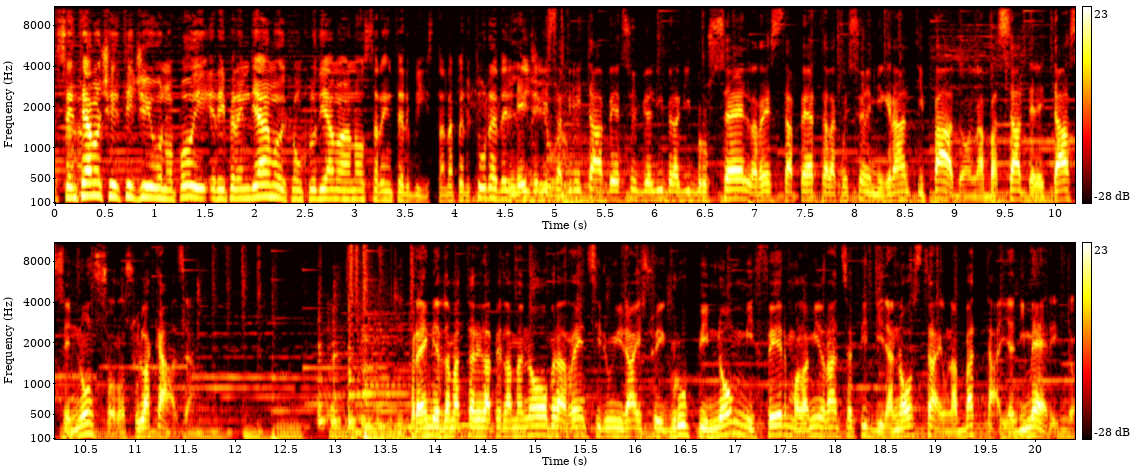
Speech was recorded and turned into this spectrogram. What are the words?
sentiamoci il TG1, poi riprendiamo e concludiamo la nostra intervista. L'apertura del Legge di TG1. stabilità verso il via libera di Bruxelles, resta aperta la questione migranti Padon, abbassate le tasse non solo sulla casa. Premier da Mattarella per la manovra, Renzi riunirà i suoi gruppi, non mi fermo, la minoranza PD, la nostra è una battaglia di merito.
